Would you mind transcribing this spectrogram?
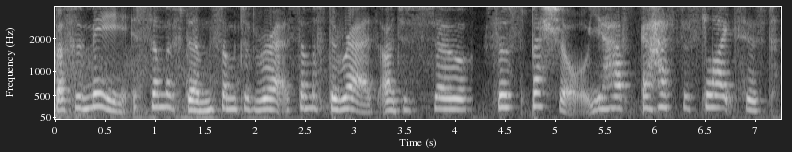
But for me, some of them, some of the reds, some of the reds are just so, so special. You have, it has the slightest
